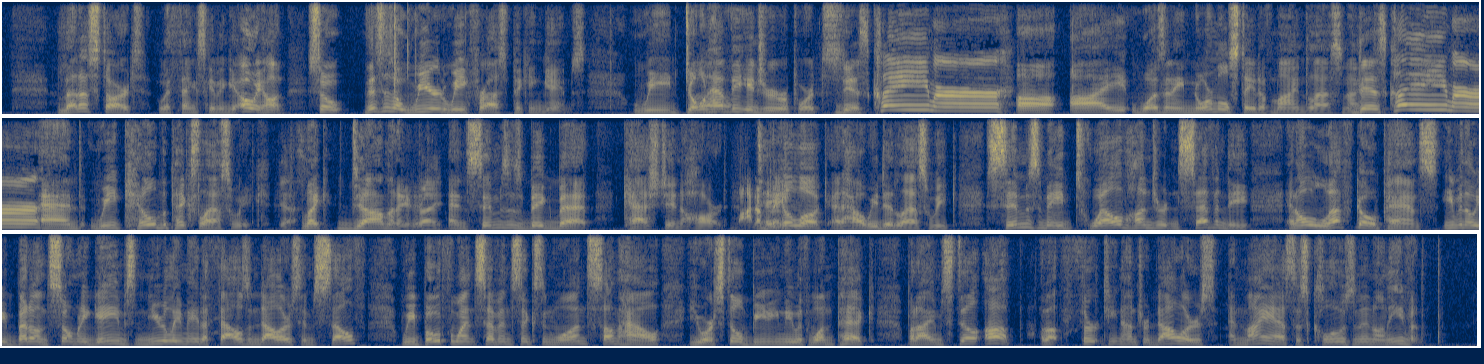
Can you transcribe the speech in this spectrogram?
Let us start with Thanksgiving. Ga- oh wait, hold on. So this is a weird week for us picking games. We don't have the injury reports. Disclaimer. Uh, I was in a normal state of mind last night. Disclaimer. and we killed the picks last week. Yes. Like dominated. Right. And Simms's big bet cashed in hard. Bada Take bing. a look at how we did last week. Sims made 1270 and old Lefkoe pants, even though he bet on so many games, nearly made $1,000 himself. We both went 7 6 and 1. Somehow you are still beating me with one pick, but I am still up about $1,300 and my ass is closing in on even.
